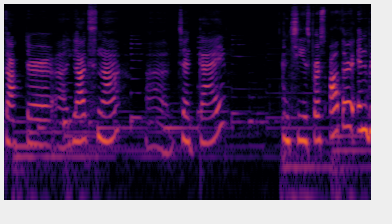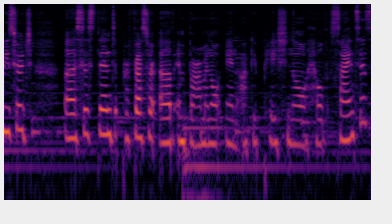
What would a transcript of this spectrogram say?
Dr. Uh, Yatsna uh, Jagai, and she is first author and research Assistant Professor of Environmental and Occupational Health Sciences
